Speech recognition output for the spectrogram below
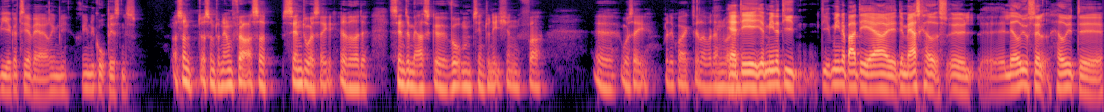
virker til at være rimelig rimelig god business. Og som, og som du nævnte før, så sendte USA, jeg ved det, sendte Mærsk øh, våben til Indonesien for øh, USA. Var det korrekt, eller hvordan var Ja, det? det, jeg mener de, de mener bare det er det Mærsk havde øh, lavet jo selv havde et øh,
